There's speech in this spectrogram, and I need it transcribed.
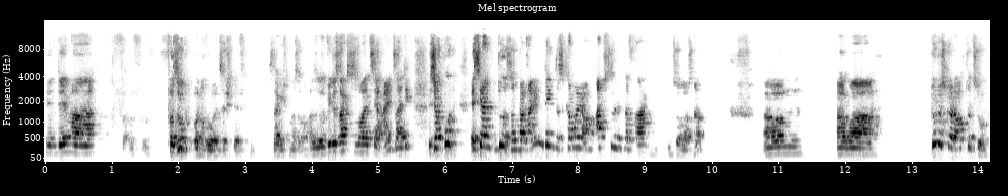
indem er versucht, Unruhe zu stiften, sage ich mal so. Also wie du sagst, es war halt sehr einseitig. Ist ja gut. Ist ja, du, so ein Verein-Ding, das kann man ja auch absolut hinterfragen und sowas, ne? Ähm, aber du, das gehört auch dazu.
